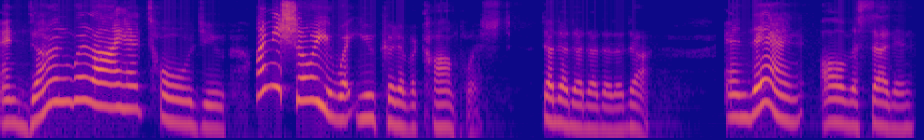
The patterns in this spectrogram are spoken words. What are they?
and done what I had told you, let me show you what you could have accomplished. Da da da da da da da. And then all of a sudden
